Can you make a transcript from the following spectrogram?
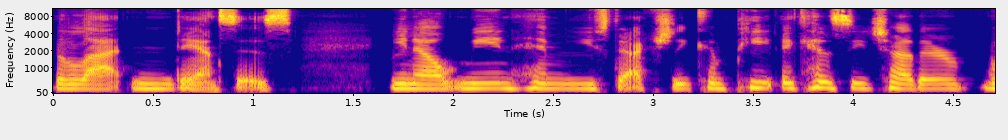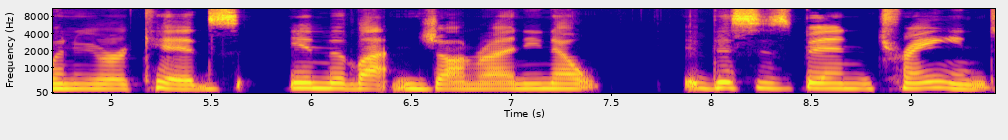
the Latin dances. You know, me and him used to actually compete against each other when we were kids in the Latin genre. And, you know, this has been trained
